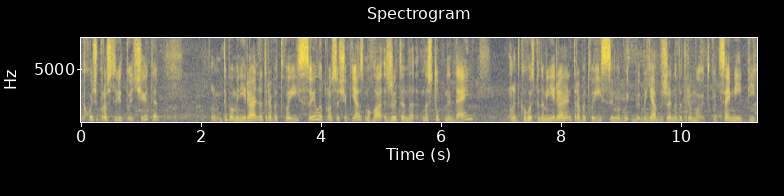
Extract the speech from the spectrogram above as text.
я хочу просто відпочити. Типу, мені реально треба твої сили, просто щоб я змогла жити на наступний день. Я така, господи, мені реально треба твої сили, бо, я вже не витримую. Типу, це мій пік.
